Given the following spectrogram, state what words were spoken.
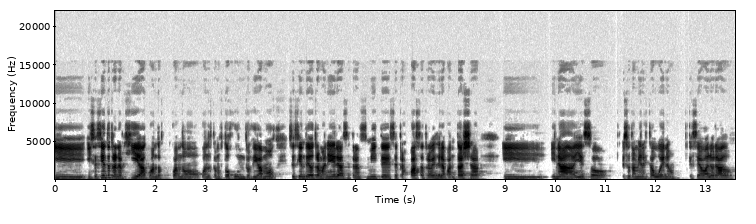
Y, se siente otra energía cuando, cuando, cuando estamos todos juntos, digamos, se siente de otra manera, se transmite, se traspasa a través de la pantalla y, nada, y eso, eso también está bueno, que sea valorado.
